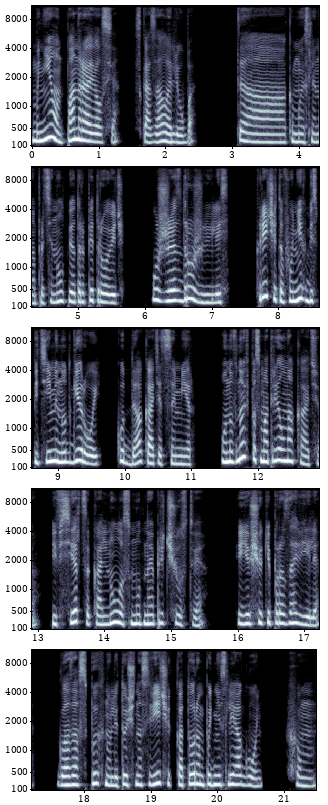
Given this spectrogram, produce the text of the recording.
«Мне он понравился», — сказала Люба. «Так», — мысленно протянул Петр Петрович. «Уже сдружились. Кречетов у них без пяти минут герой. Куда катится мир?» Он вновь посмотрел на Катю, и в сердце кольнуло смутное предчувствие. Ее щеки порозовели, глаза вспыхнули точно свечи, к которым поднесли огонь. Хм,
